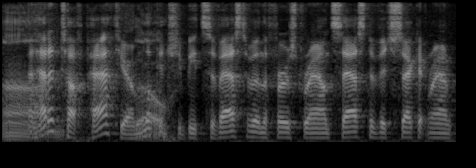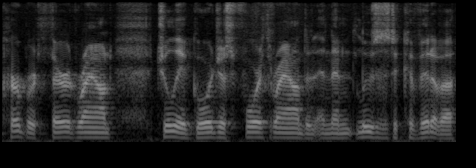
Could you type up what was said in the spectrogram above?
um, I had a tough path here. I'm so. looking. She beat Sevastova in the first round, Sasnovich second round, Kerber third round, Julia Görges fourth round, and, and then loses to Kvitova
